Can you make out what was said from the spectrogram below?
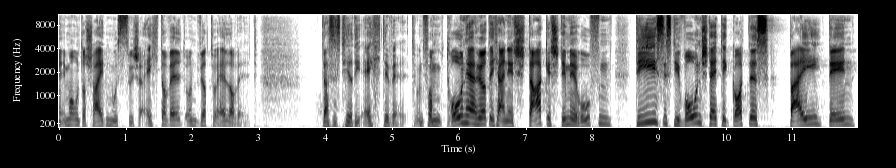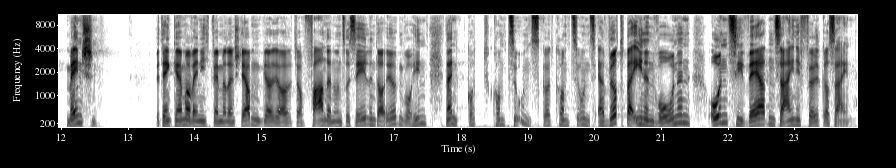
immer unterscheiden muss zwischen echter Welt und virtueller Welt. Das ist hier die echte Welt. Und vom Thron her hörte ich eine starke Stimme rufen, dies ist die Wohnstätte Gottes bei den Menschen. Wir denken immer, wenn, ich, wenn wir dann sterben, ja, da fahren dann unsere Seelen da irgendwo hin. Nein, Gott kommt zu uns. Gott kommt zu uns. Er wird bei ihnen wohnen und sie werden seine Völker sein.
